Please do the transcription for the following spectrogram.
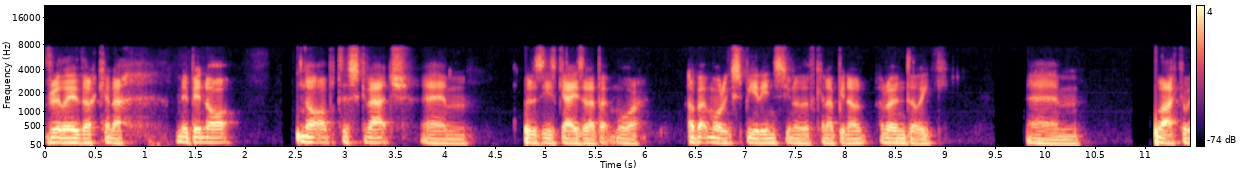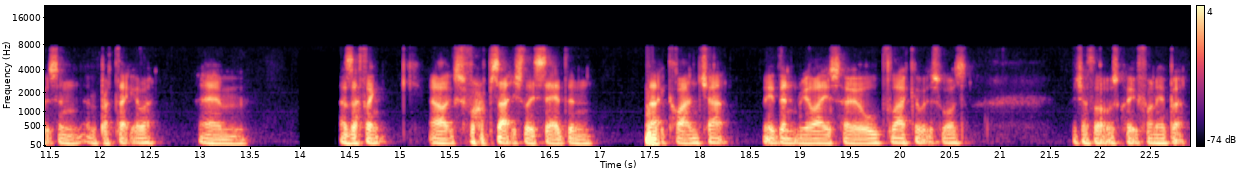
really they're kind of maybe not not up to scratch. Um, whereas these guys are a bit more a bit more experienced. You know, they've kind of been around the league. Um, Lachowicz in, in particular, um, as I think Alex Forbes actually said in that clan chat, they didn't realise how old Lachowicz was, which I thought was quite funny. But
